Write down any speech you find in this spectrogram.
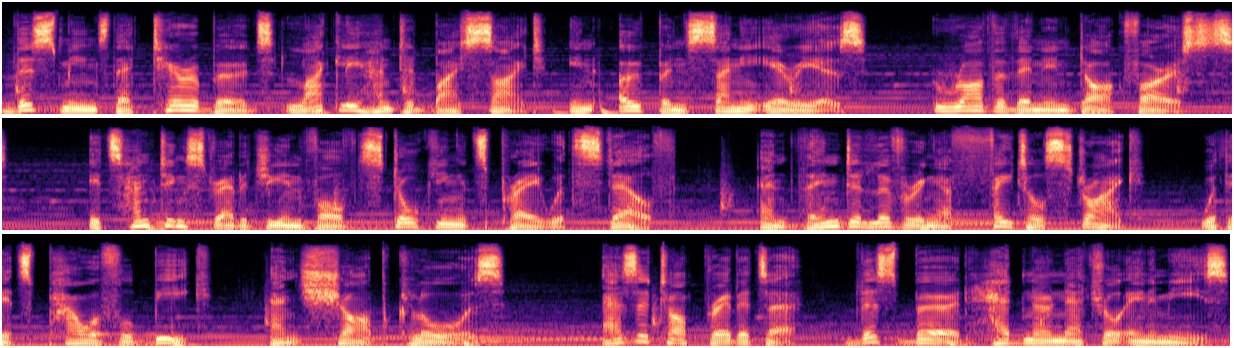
This means that terror birds likely hunted by sight in open sunny areas rather than in dark forests. Its hunting strategy involved stalking its prey with stealth and then delivering a fatal strike with its powerful beak and sharp claws. As a top predator, this bird had no natural enemies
